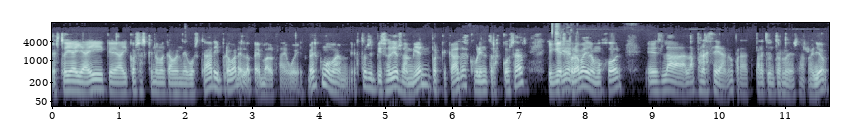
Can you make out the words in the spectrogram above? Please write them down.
estoy ahí, ahí, que hay cosas que no me acaban de gustar y probaré lo by Flywheel. ¿Ves cómo van? Estos episodios van bien porque acabas descubriendo otras cosas que quieres probar y a lo mejor es la, la panacea ¿no? para, para tu entorno de desarrollo.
